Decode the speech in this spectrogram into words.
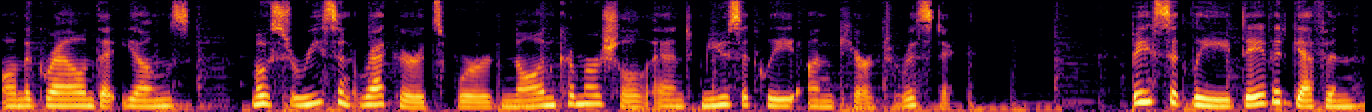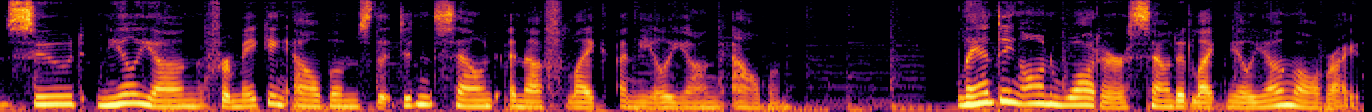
on the ground that Young's most recent records were non commercial and musically uncharacteristic. Basically, David Geffen sued Neil Young for making albums that didn't sound enough like a Neil Young album. Landing on Water sounded like Neil Young all right,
